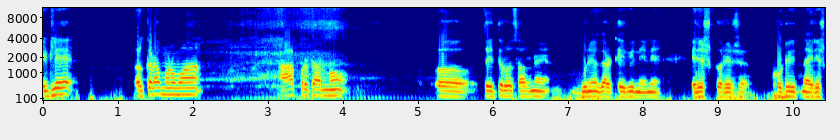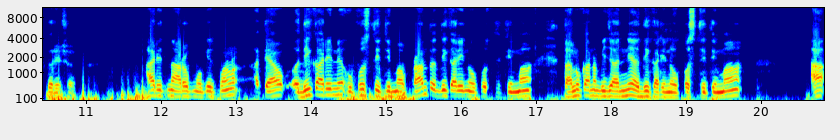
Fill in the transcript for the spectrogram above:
એટલે અકળામણમાં આ પ્રકારનો ચૈતર સારને ગુનેગાર ઠેરવીને એને એરેસ્ટ કરે છે, ખોટી રીતના એરેસ્ટ કરે છે. આ રીતના આરોપ મૂકે પણ ત્યાં અધિકારીની ઉપસ્થિતિમાં, પ્રાંત અધિકારીની ઉપસ્થિતિમાં, તાલુકાના બીજા અન્ય અધિકારીની ઉપસ્થિતિમાં આ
